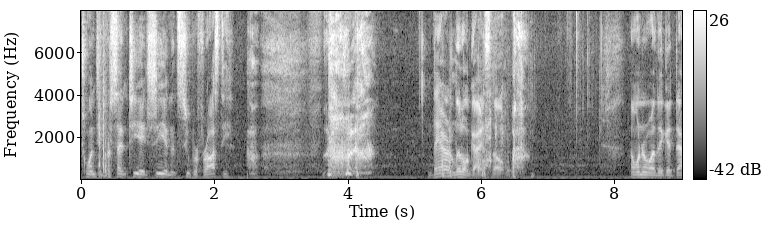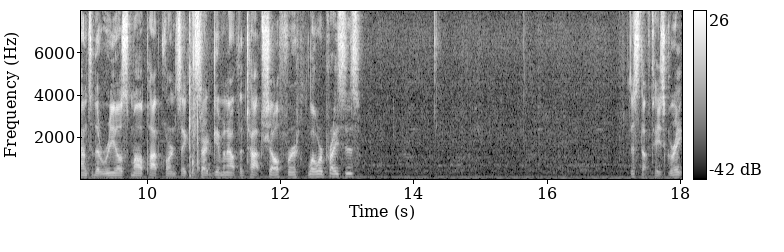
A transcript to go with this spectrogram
20% THC and it's super frosty. they are little guys, though. I wonder why they get down to the real small popcorns, they can start giving out the top shelf for lower prices. This stuff tastes great.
